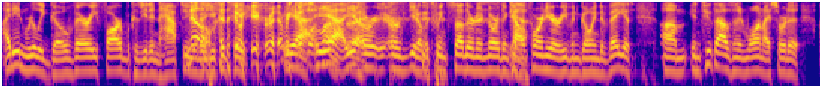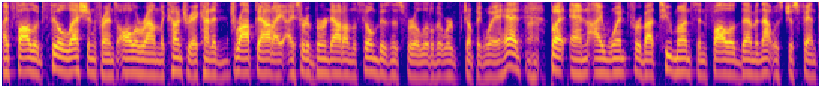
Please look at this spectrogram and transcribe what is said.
I didn't really go very far because you didn't have to. No, you, know, you could see every yeah, couple of months, yeah, yeah, right. or, or you know between Southern and Northern California, or even going to Vegas. Um, in 2001, I sort of I followed Phil Lesh and friends all around the country. I kind of dropped out. I, I sort of burned out on the film business for a little bit. We're jumping way ahead, Uh-huh. but and I went for about two months and followed them, and that was just fantastic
